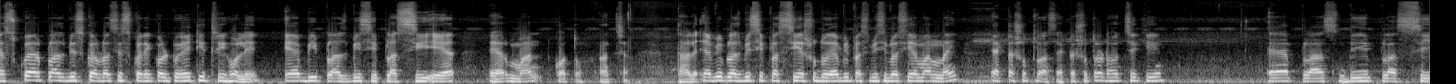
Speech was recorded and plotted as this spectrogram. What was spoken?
A square plus B square plus C square equal to eighty three হলে A B plus B C plus C এর এর মান কত? আচ্ছা তাহলে A B plus B C plus C এর শুধু A B plus B C plus C এর মান নাই, একটা সূত্র আছে। একটা সূত্রটা হচ্ছে কি? A plus B plus C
